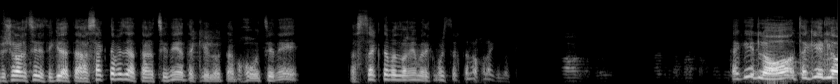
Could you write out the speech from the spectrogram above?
בשאלה רצינית, תגיד, אתה עסקת בזה? אתה רציני? אתה כאילו, אתה בחור רציני? אתה עסקת בדברים האלה כמו שצריך, אתה לא יכול להגיד לו כן. תגיד לו, תגיד לו,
